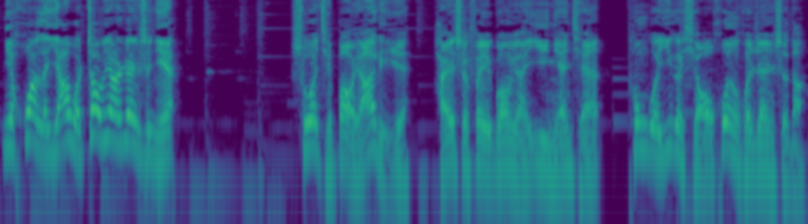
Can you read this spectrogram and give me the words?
你换了牙，我照样认识你。”说起龅牙李，还是费光远一年前通过一个小混混认识的。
